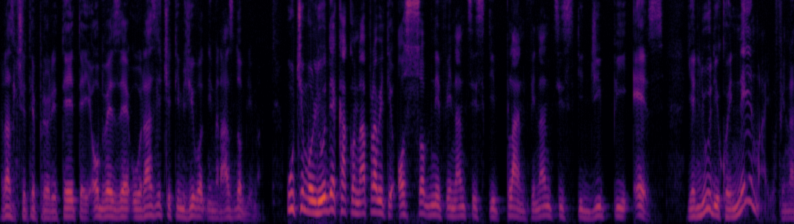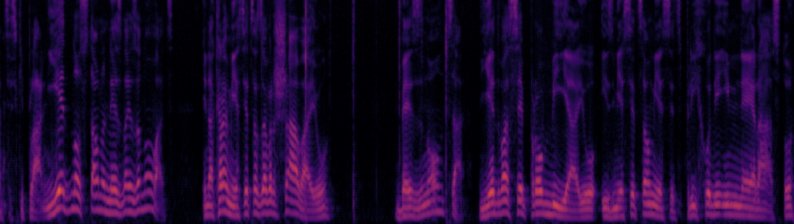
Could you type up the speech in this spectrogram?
različite prioritete i obveze u različitim životnim razdobljima. Učimo ljude kako napraviti osobni financijski plan, financijski GPS. Jer ljudi koji nemaju financijski plan jednostavno ne znaju za novac. I na kraju mjeseca završavaju bez novca jedva se probijaju iz mjeseca u mjesec, prihodi im ne rastu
